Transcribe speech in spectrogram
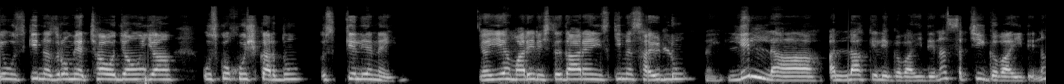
کہ اس کی نظروں میں اچھا ہو جاؤں یا اس کو خوش کر دوں، اس کے لیے نہیں۔ یا یہ ہماری رشتہ دار ہیں، اس کی میں سائڈ لوں۔ نہیں، للہ، اللہ کے لیے گواہی دینا، سچی گواہی دینا۔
